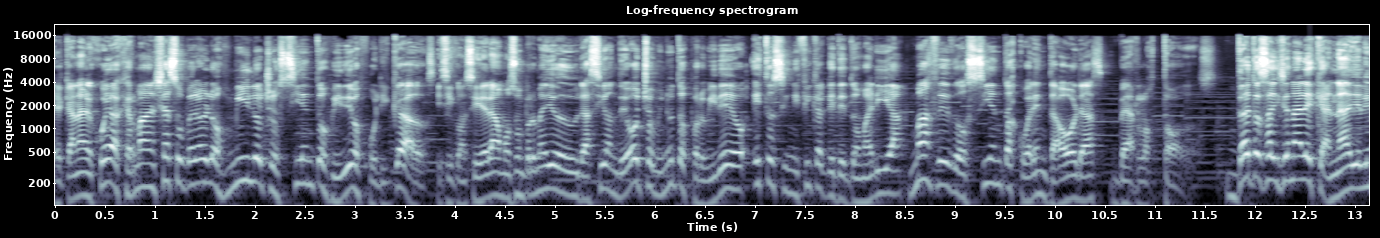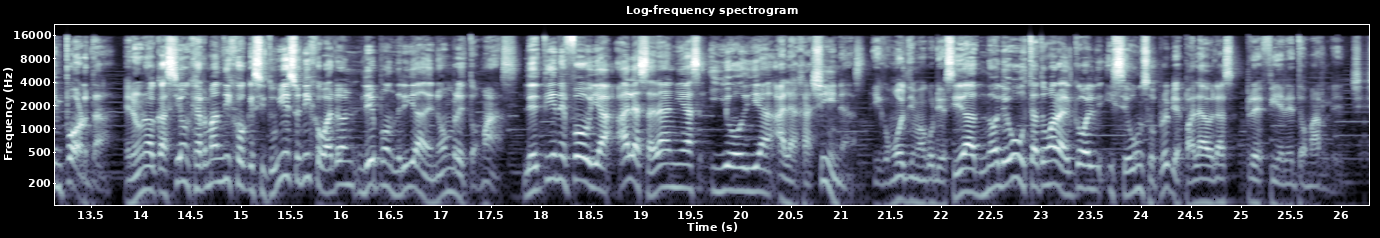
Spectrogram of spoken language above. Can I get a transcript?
El canal Juega Germán ya superó los 1800 videos publicados y si consideramos un promedio de duración de 8 minutos por video, esto significa que te tomaría más de 240 horas verlos todos. Datos adicionales que a nadie le importa. En una ocasión Germán dijo que si tuviese un hijo varón le pondría de nombre Tomás. Le tiene fobia a las arañas y odia a las gallinas. Y como última curiosidad, no le gusta tomar alcohol y según sus propias palabras, prefiere tomar leche.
